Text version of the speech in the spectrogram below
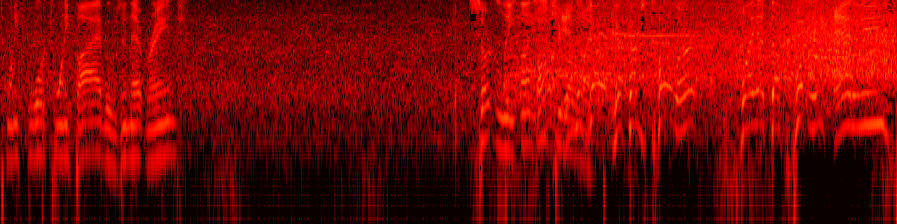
24, 25. It was in that range. Certainly un oh, in the dirt. Here comes Koehler. Play at the plate, and he's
